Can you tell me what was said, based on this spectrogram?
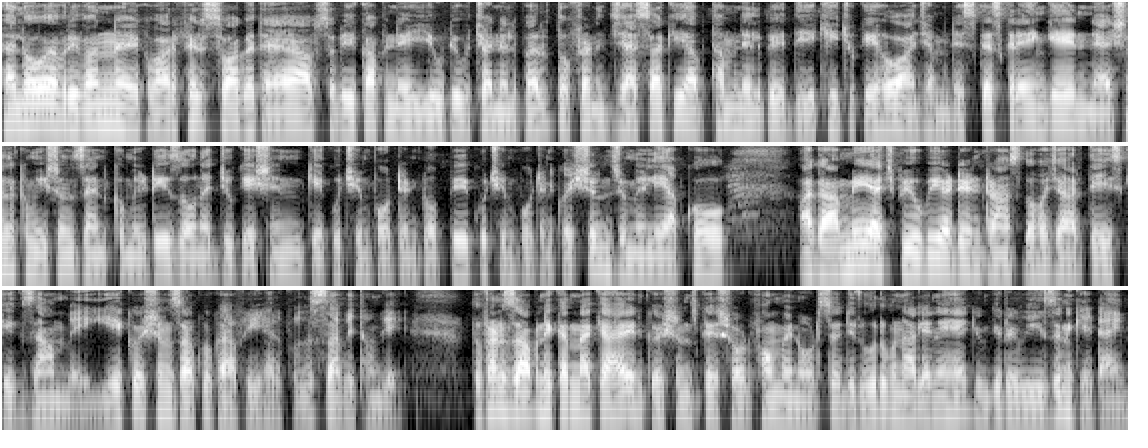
हेलो एवरीवन एक बार फिर स्वागत है आप सभी का अपने यूट्यूब चैनल पर। तो फ्रेंड जैसा कि आप थंबनेल पे देख ही चुके हो, आज हम डिस्कस करेंगे national commission and committees on education के कुछ इंपॉर्टेंट टॉपिक कुछ इंपॉर्टेंट क्वेश्चन जो मिले आपको आगामी H P U B Ed entrance दो हज़ार तेईस के एग्ज़ाम में। ये क्वेश्चन आपको काफ़ी हेल्पफुल साबित होंगे। तो फ्रेंड्स आपने करना क्या है? इन क्वेश्चन के शॉर्ट फॉर्म में नोट से ज़रूर बना लेने हैं, क्योंकि रिविज़न के टाइम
